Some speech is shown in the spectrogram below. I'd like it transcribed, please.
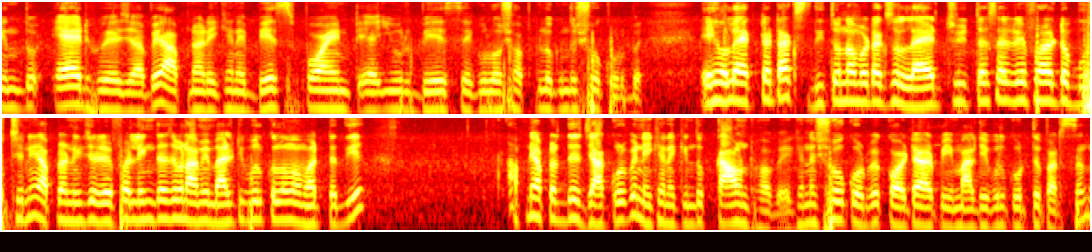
কিন্তু অ্যাড হয়ে যাবে, আপনার এখানে বেস পয়েন্ট ইউর বেস এগুলো সবগুলো কিন্তু শো করবে। এই হলো একটা টাক্স দ্বিতীয় নম্বর টাক্স হলো লাইট থ্রি টাক্স আর রেফারেলটা বুঝছেনি আপনার নিজের রেফার লিঙ্কটা যেমন আমি মাল্টিপল করলাম আমারটা দিয়ে। আপনি আপনাদের যা করবেন, এখানে কিন্তু কাউন্ট হবে। এখানে শো করবে কয়টা আপনি মাল্টিপল করতে পারছেন,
